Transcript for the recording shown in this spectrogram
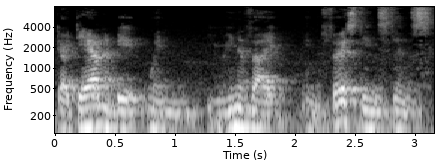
go down a bit when you innovate in the first instance,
